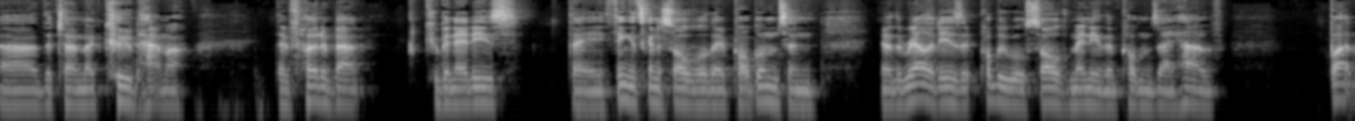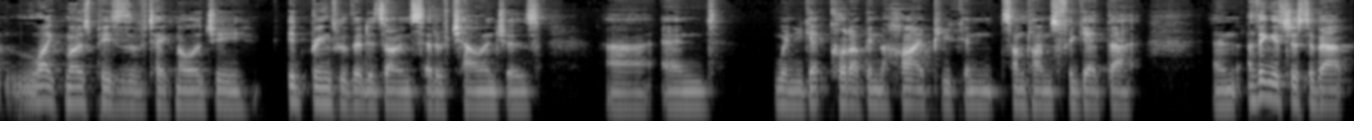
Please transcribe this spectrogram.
uh, the term a cube hammer they've heard about Kubernetes. They think it's going to solve all their problems, and you know, the reality is it probably will solve many of the problems they have. But like most pieces of technology, it brings with it its own set of challenges. Uh, and when you get caught up in the hype, you can sometimes forget that. And I think it's just about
